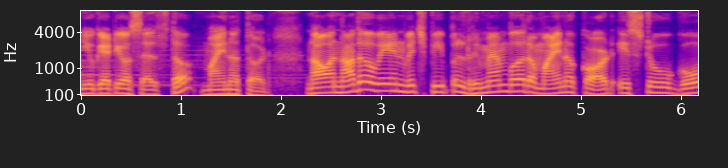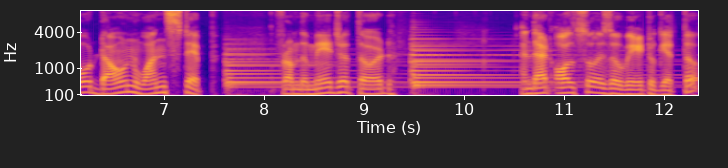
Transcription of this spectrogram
you get yourself the minor third. Now, another way in which people remember a minor chord is to go down one step from the major third, and that also is a way to get the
